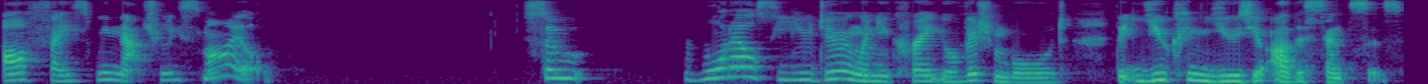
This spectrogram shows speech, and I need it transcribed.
our face, we naturally smile. So, what else are you doing when you create your vision board that you can use your other senses?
